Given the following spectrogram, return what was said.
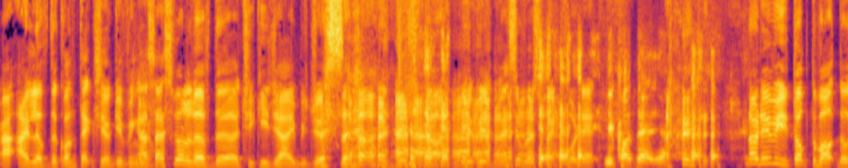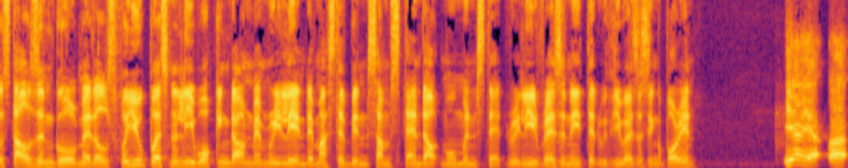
I, love the context you're giving yeah. us. I as well love the cheeky jibe you just uh, David, massive respect for that. You caught that, yeah. now, David, you talked about those thousand gold medals. For you personally, walking down memory lane, there must have been some standout moments that really resonated with you as a Singaporean. Yeah, yeah. Uh,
